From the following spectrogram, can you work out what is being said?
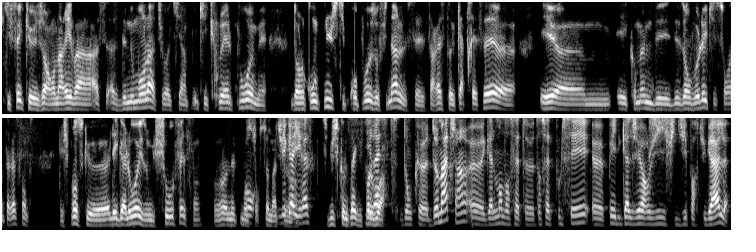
ce qui fait que genre on arrive à, à, ce dénouement-là, tu vois, qui est un peu, qui est cruel pour eux. Mais dans le contenu, ce qu'ils proposent au final, ça reste quatre essais euh, et, euh, et quand même des, des envolées qui sont intéressantes. Et je pense que les Gallois, ils ont eu chaud aux fesses, hein, honnêtement, sur ce match. Les gars, il reste. C'est plus comme ça qu'il faut il le reste voir. donc euh, deux matchs hein, euh, également dans cette dans cette poule C. Euh, Pays de Galles, Géorgie, Fidji, Portugal.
